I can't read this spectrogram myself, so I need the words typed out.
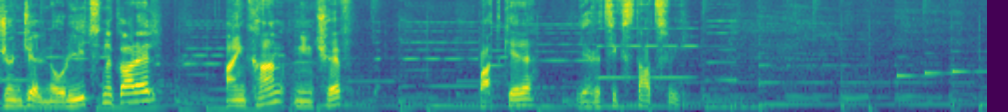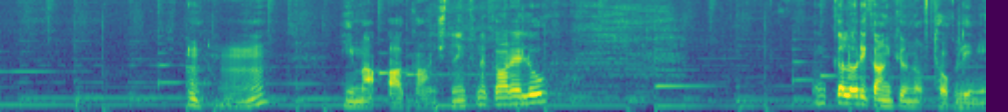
ջնջել նորից նկարել, այնքան մինչև պատկերը երեցիկ ստացվի։ Ահա Հիմա ականջն ենք նկարելու։ Կլորիկ անկյունով թող լինի։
